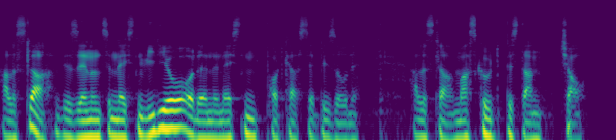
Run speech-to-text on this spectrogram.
Alles klar, wir sehen uns im nächsten Video oder in der nächsten Podcast-Episode. Alles klar, mach's gut, bis dann, ciao.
